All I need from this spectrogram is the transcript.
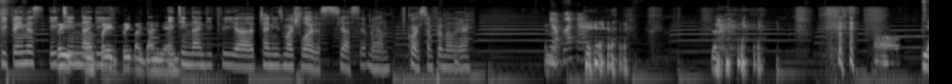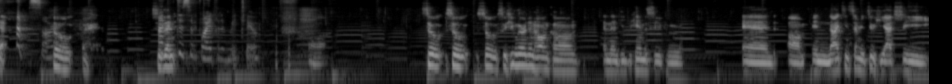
The famous played, 1890, uh, played, played by Donnie Yen 1893 uh, Chinese martial artists. Yes, Ip Man. Of course, I'm familiar. Yeah, black hair. so, oh, yeah. Sorry. So, so I'm then, disappointed in me too. uh, so so so so he learned in Hong Kong, and then he became a Sifu. And um, in 1972, he actually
